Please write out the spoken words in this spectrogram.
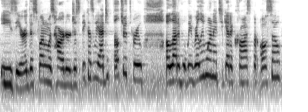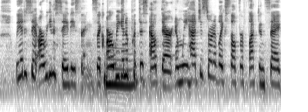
easier. This one was harder just because we had to filter through a lot of what we really wanted to get across, but also we had to say, are we going to say these things? Like, are we going to Mm. put this out there? And we had to sort of like self reflect and say,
